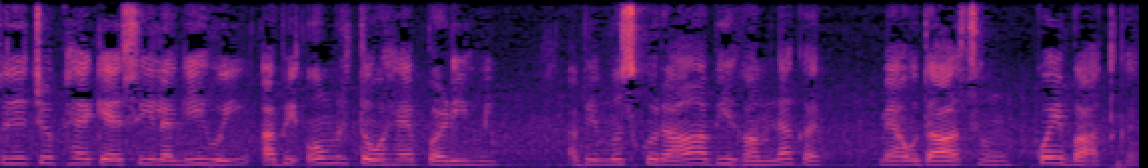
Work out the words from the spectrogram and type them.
तुझे चुप है कैसी लगी हुई? अभी उम्र तो है पड़ी हुई। अभी मुस्कुरा, अभी गम न कर। मैं उदास हूँ, कोई बात कर।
